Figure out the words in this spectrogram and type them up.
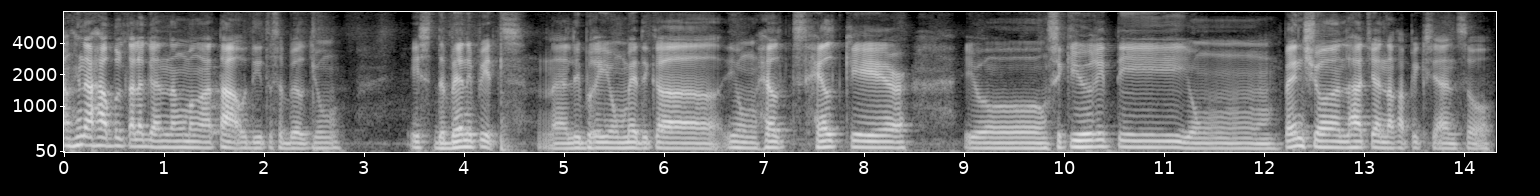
ang hinahabol talaga ng mga tao dito sa Belgium is the benefits na libre yung medical, yung health healthcare, yung security, yung pension, lahat yan nakapix yan. So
